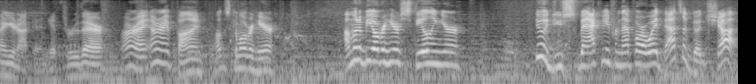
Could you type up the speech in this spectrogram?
Oh, you're not gonna get through there. All right, all right, fine. I'll just come over here. I'm gonna be over here stealing your Dude, you smacked me from that far away. That's a good shot.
